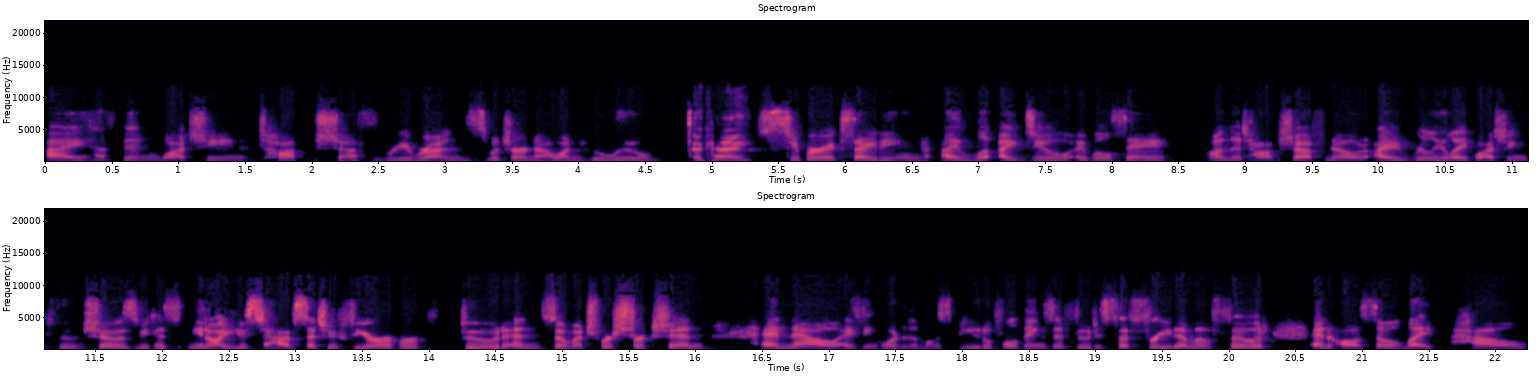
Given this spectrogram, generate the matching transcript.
I have been watching Top Chef reruns, which are now on Hulu. Okay. Super exciting. I lo- I do. I will say on the Top Chef note, I really like watching food shows because you know I used to have such a fear of food and so much restriction. And now I think one of the most beautiful things of food is the freedom of food and also like how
